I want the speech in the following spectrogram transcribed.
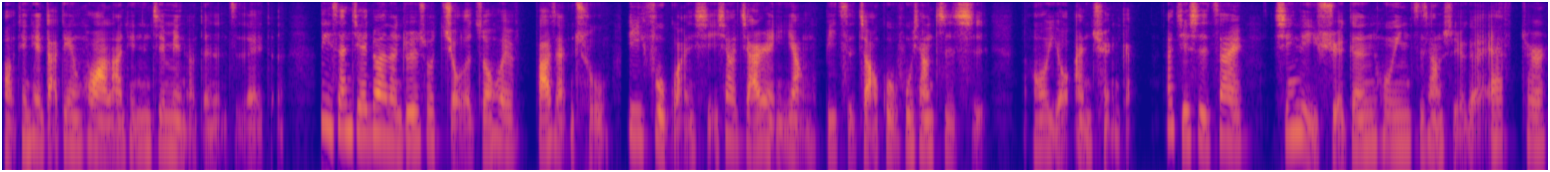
哦、呃、天天打电话啦，天天见面啊等等之类的。第三阶段呢，就是说久了之后会发展出依附关系，像家人一样彼此照顾、互相支持，然后有安全感。那其实，在心理学跟婚姻之上是有个 Esther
